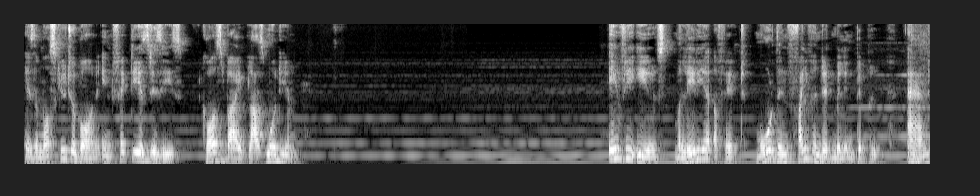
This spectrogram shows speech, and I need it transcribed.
is a mosquito borne infectious disease caused by Plasmodium. Every year, malaria affects more than 500 million people and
